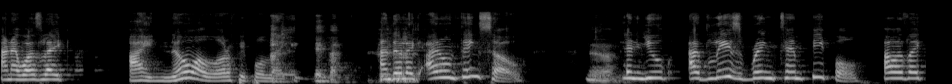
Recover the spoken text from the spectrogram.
And I was like, I know a lot of people like yeah. And they're like, I don't think so. Yeah. Can you at least bring 10 people? I was like,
